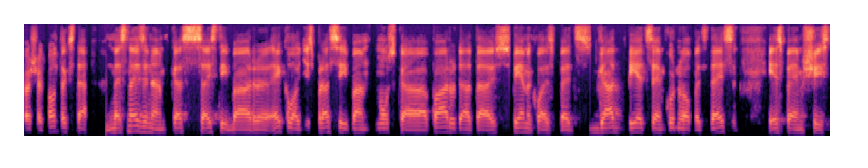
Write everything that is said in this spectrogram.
pašā kontekstā. Mēs nezinām, kas saistībā ar ekoloģijas prasībām mūs kā pārvadātājus piemeklēs pēc gada, pieciem, kur nu vēl pēc desmit. Iespējams, šīs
